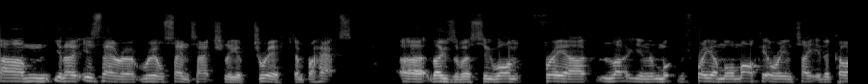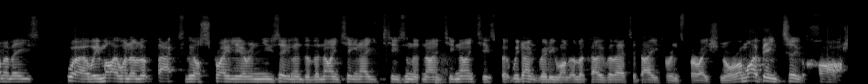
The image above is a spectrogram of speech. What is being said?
Um, you know, is there a real sense actually of drift and perhaps uh, those of us who want freer, you know, freer, more market-orientated economies. Well, we might want to look back to the Australia and New Zealand of the 1980s and the 1990s, but we don't really want to look over there today for inspiration. Or am I being too harsh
